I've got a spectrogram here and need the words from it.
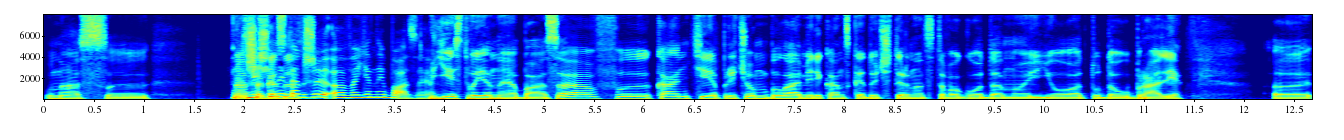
у нас Наша Размещены газа... также э, военные базы. Есть военная база в э, Канте, причем была американская до 2014 года, но ее оттуда убрали. Э,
